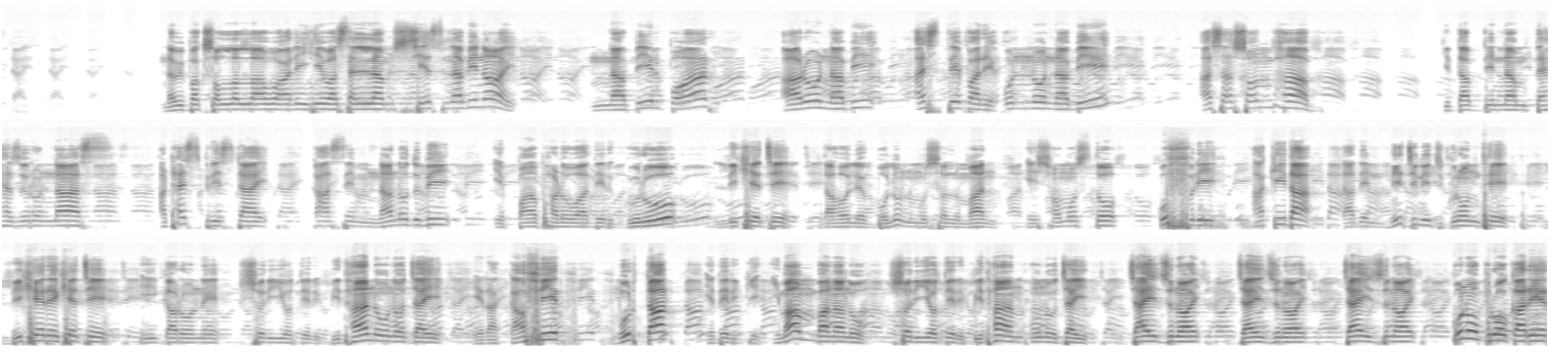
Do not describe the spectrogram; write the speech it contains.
নবী পাক সাল্লাল্লাহু আলাইহি ওয়াসাল্লাম শেষ নবী নয়, নবীর পর আরও নবী আসতে পারে, অন্য নবী আসা সম্ভব। কিতাবটির নাম তেহাজুরুন নাস আঠাশ পৃষ্ঠায় কাসেম নানদবি এ পা ফাড়োয়াদের গুরু লিখেছে, তাহলে বলুন মুসলমান এই সমস্ত কুফরি, আকিদা তাদের নিজ নিজ গ্রন্থে লিখে রেখেছে। এই কারণে শরীয়তের বিধান অনুযায়ী এরা কাফির, মুরতাদ, এদেরকে ইমাম বানানো শরীয়তের বিধান অনুযায়ী জায়েজ নয় জায়েজ নয় জায়েজ নয়। কোনো প্রকারের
